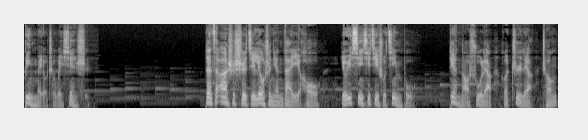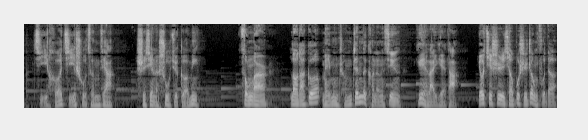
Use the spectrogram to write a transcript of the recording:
并没有成为现实。但在二十世纪六十年代以后。由于信息技术进步，电脑数量和质量呈几何级数增加，实现了数据革命，从而老大哥美梦成真的可能性越来越大。尤其是小布什政府的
